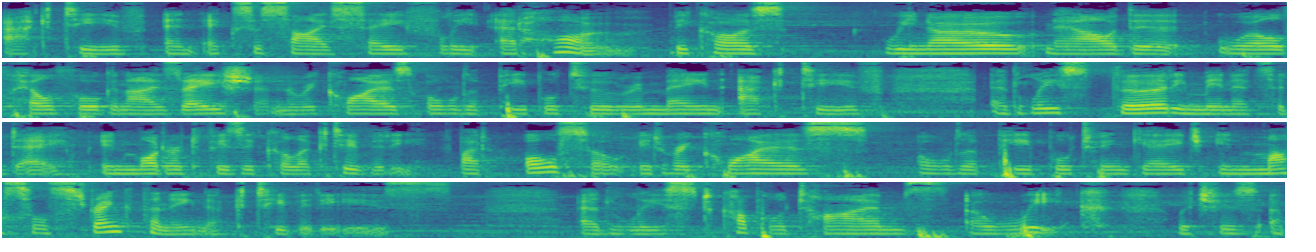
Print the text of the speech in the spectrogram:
active and exercise safely at home. Because we know now the World Health Organization requires older people to remain active at least 30 minutes a day in moderate physical activity, but also it requires older people to engage in muscle strengthening activities at least a couple of times a week, which is a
